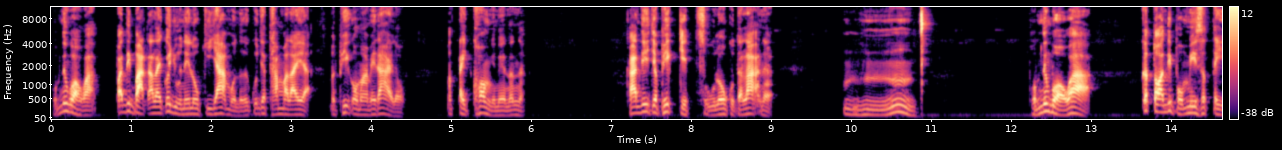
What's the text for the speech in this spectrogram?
ผมถึงบอกว่า ปฏิบัติอะไรก็อยู่ในโลกียะหมดเลยคุณจะทำอะไรอะมันพลิกออกมาไม่ได้หรอกมันติดข้องอยู่ในนั้นน่ะการที่จะพลิกจิตสู่โลกุตละน่ะอือหือผมถึงบอกว่า ก็ตอนที่ผมมีสติ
